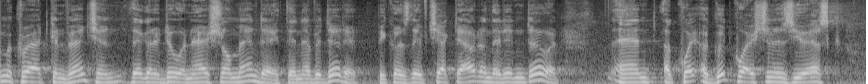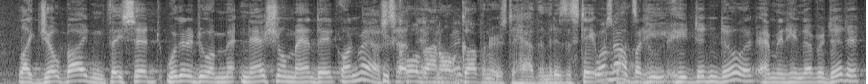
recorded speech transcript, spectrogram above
Democrat convention they're going to do a national mandate. They never did it because they've checked out and they didn't do it. And a, que- a good question is you ask, like Joe Biden, they said we're going to do a ma- national mandate on masks. He's called on all governors to have them. It is a state Well, no, but he, he didn't do it. I mean, he never did it.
